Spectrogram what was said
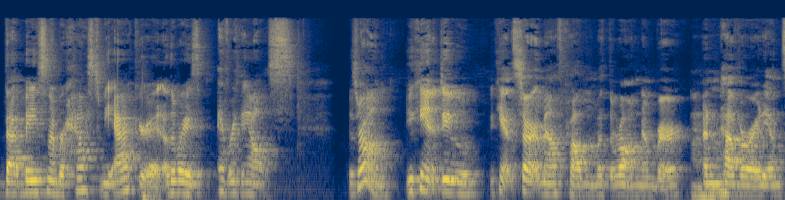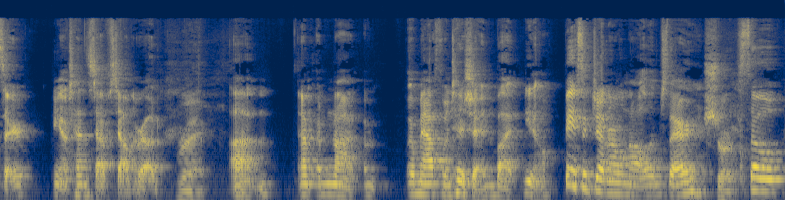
that base number has to be accurate. Otherwise, everything else is wrong. You can't do you can't start a math problem with the wrong number Mhm. and have a right answer. You know, ten steps down the road. Right. Um, I'm, I'm not I'm a mathematician, but you know, basic general knowledge there. Sure. So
